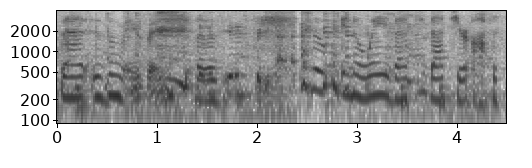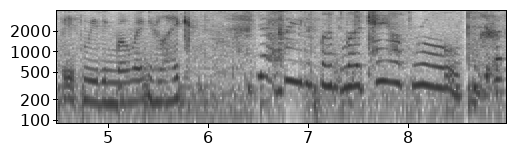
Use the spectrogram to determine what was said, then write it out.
That is amazing. That it was, was, it was pretty bad. So in a way, that's that's your office space leaving moment. You're like, yeah. free to let, let chaos rules. Yes.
